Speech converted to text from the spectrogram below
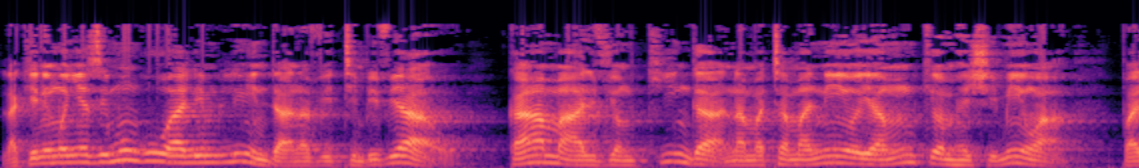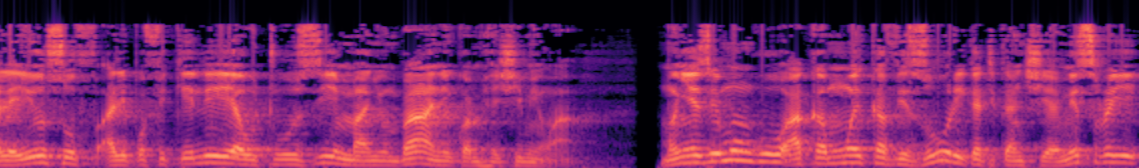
Lakini Mwenyezi Mungu alimlinda na vitimbi vyao kama alivyomkinga na matamanio ya mke wa mheshimiwa pale Yusuf alipofikilia utu uzima nyumbani kwa mheshimiwa. Mwenyezi Mungu akamweka vizuri katika nchi ya Misri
